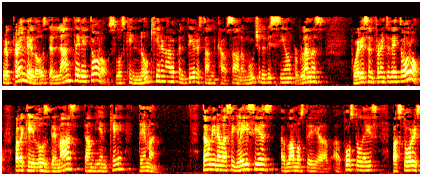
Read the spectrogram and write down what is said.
repréndelos delante de todos. Los que no quieren arrepentir están causando mucha división, problemas. Puedes enfrente de todo, para que los demás también que teman. También en las iglesias hablamos de uh, apóstoles, pastores,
